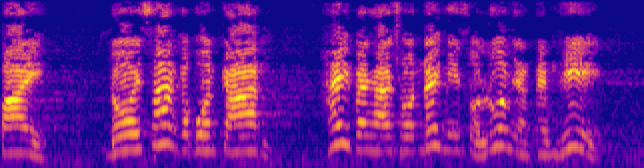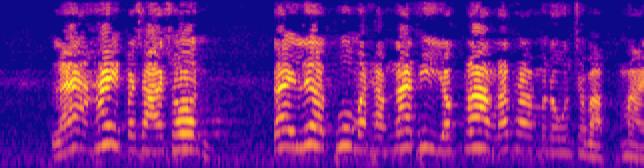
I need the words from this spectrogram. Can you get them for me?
ไปโดยสร้างกระบวนการให้ประชาชนได้มีส่วนร่วมอย่างเต็มที่ และให้ประชาชนได้เลือกผู้มาทำหน้าที่ยกร่างรัฐธรรมนูญฉบับใหม่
